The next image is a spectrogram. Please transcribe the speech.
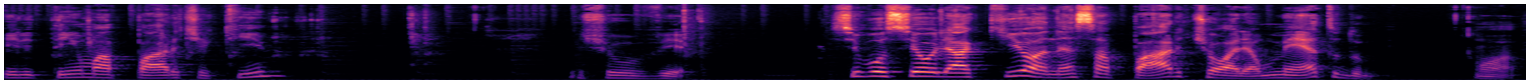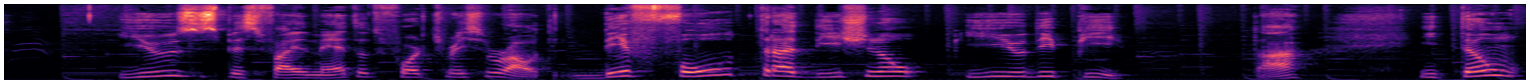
ele tem uma parte aqui. Deixa eu ver. Se você olhar aqui, ó, nessa parte, olha, o método, ó, use specified method for trace routing, default traditional UDP, tá? Então,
